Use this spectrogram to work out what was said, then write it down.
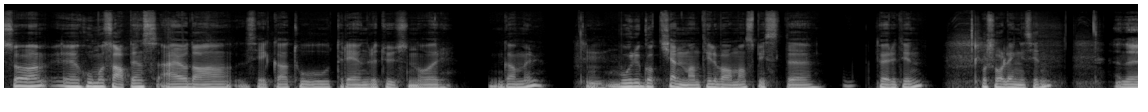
Så eh, Homo sapiens er jo da ca. 200 000-300 000 år gammel. Mm. Hvor godt kjenner man til hva man spiste før i tiden? For så lenge siden? Det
